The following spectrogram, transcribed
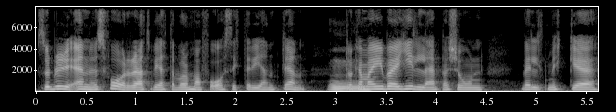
Så blir det ännu svårare att veta vad de har för åsikter egentligen. Mm. Då kan man ju börja gilla en person väldigt mycket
